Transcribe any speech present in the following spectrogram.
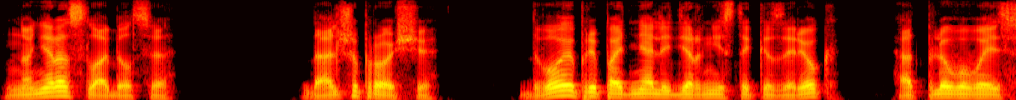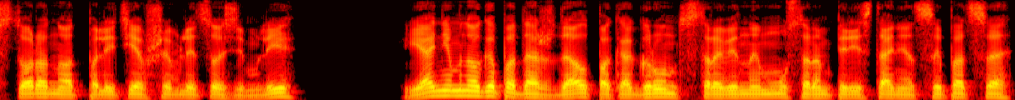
но не расслабился. Дальше проще. Двое приподняли дернистый козырек, отплевываясь в сторону от полетевшей в лицо земли. Я немного подождал, пока грунт с травяным мусором перестанет сыпаться,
